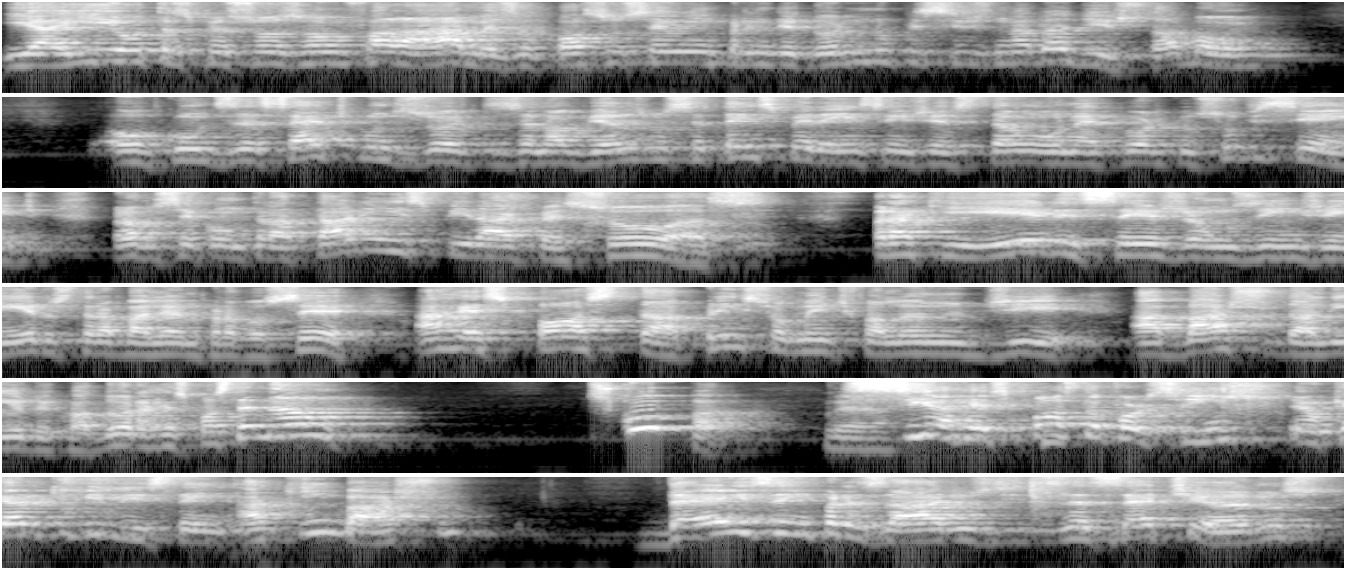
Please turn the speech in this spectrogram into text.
E aí outras pessoas vão falar, ah, mas eu posso ser um empreendedor e não preciso de nada disso, tá bom. Ou com 17, com 18, 19 anos, você tem experiência em gestão ou network o suficiente para você contratar e inspirar pessoas para que eles sejam os engenheiros trabalhando para você? A resposta, principalmente falando de abaixo da linha do Equador, a resposta é não. Desculpa. É. Se a resposta for sim, eu quero que me listem aqui embaixo 10 empresários de 17 anos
